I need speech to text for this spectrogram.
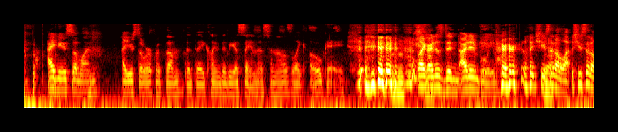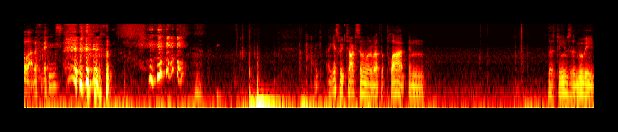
I knew someone. I used to work with them that they claimed to be a Satanist, and I was like, okay. Mm-hmm. like I just didn't. I didn't believe her. like she Yeah. said a lot. She said a lot of things. I guess we've talked somewhat about the plot and the themes of the movie.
